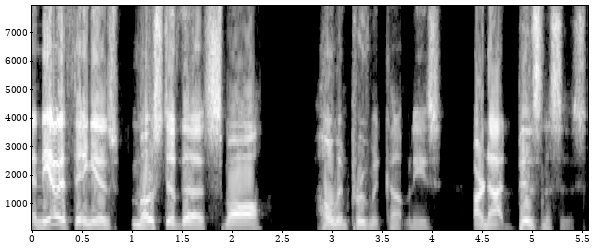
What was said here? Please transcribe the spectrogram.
And the other thing is, most of the small home improvement companies are not businesses.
